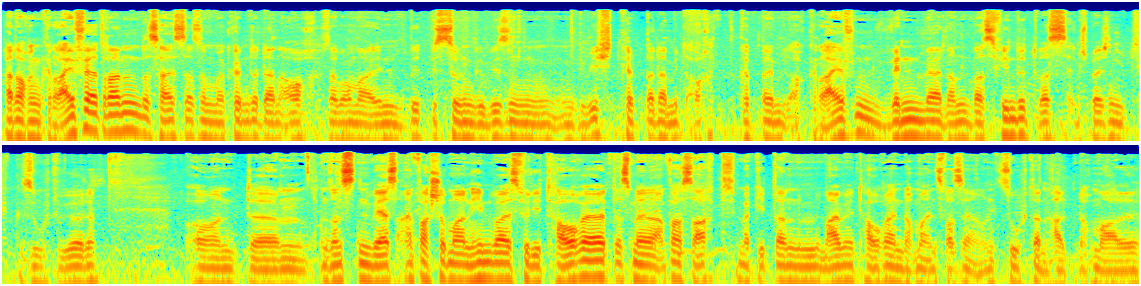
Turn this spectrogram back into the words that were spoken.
Hat auch einen Greifer dran, das heißt also, man könnte dann auch, sagen wir mal, in, bis zu einem gewissen Gewicht könnte man damit auch, könnte man damit auch greifen, wenn man dann was findet, was entsprechend entsprechend gesucht würde. Und ähm, ansonsten wäre es einfach schon mal ein Hinweis für die Taucher, dass man einfach sagt, man geht dann mit meinem Taucher nochmal ins Wasser und sucht dann halt nochmal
